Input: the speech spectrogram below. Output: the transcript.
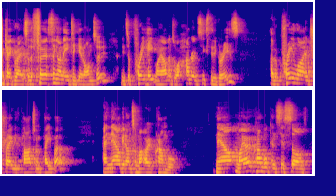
Okay, great. So the first thing I need to get onto, I need to preheat my oven to 160 degrees. I have a pre-lined tray with parchment paper, and now I'll get onto my oat crumble. Now, my oat crumble consists of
